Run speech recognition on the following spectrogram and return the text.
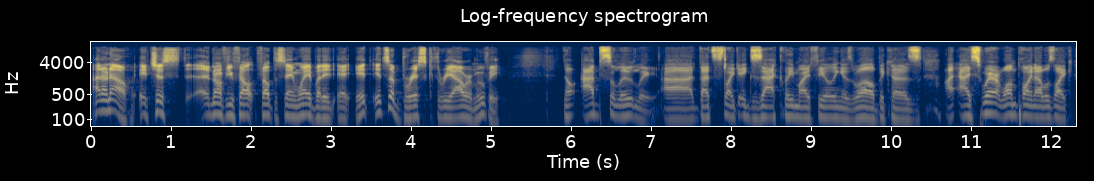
I don't know. It just i don't know if you felt felt the same way but it, it it's a brisk three hour movie No, absolutely. Uh, that's like exactly my feeling as well. Because I, I swear at one point I was like,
